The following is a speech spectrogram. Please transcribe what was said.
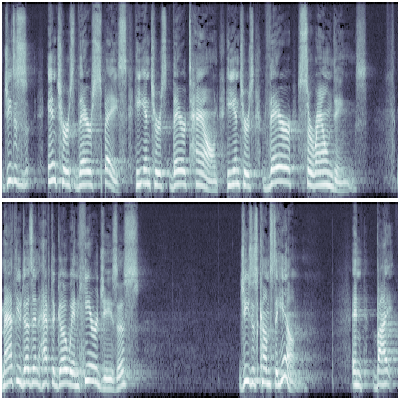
Jesus enters their space, he enters their town, he enters their surroundings. Matthew doesn't have to go and hear Jesus, Jesus comes to him. And by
